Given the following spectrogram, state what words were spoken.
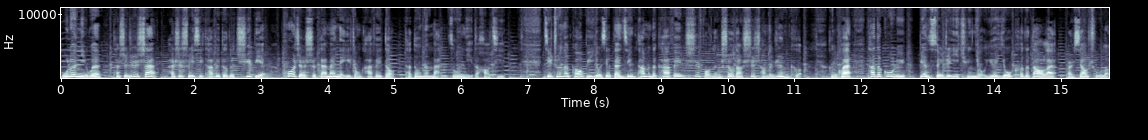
无论你问它是日晒还是水洗咖啡豆的区别，或者是该买哪一种咖啡豆，它都能满足你的好奇。起初呢，Kobe 有些担心他们的咖啡是否能受到市场的认可。很快，他的顾虑便随着一群纽约游客的到来而消除了。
